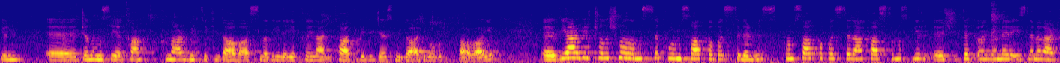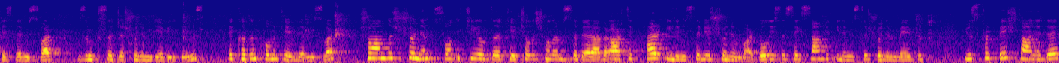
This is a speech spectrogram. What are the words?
gün e, canımızı yakan Pınar Gültekin davasında da yine yakından takip edeceğiz müdahil olup davayı. Ee, Diğer bir çalışma alanımız ise kurumsal kapasitelerimiz. Kurumsal kapasiteden kastımız bir e, şiddet önleme ve izleme merkezlerimiz var. Bizim kısaca şönim diye bildiğimiz ve kadın konuk evlerimiz var. Şu anda şönim son iki yıldaki çalışmalarımızla beraber artık her ilimizde bir şönim var. Dolayısıyla 81 ilimizde şönim mevcut. 145 tane de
